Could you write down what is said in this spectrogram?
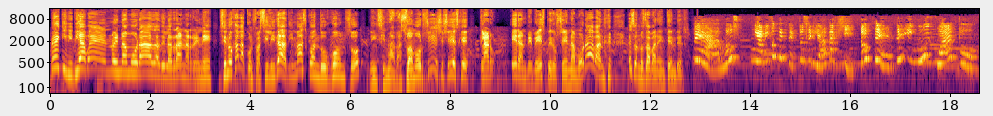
Peggy vivía, bueno, enamorada de la rana René. Se enojaba con facilidad y más cuando Gonzo le insinuaba su amor. Sí, sí, sí, es que, claro, eran bebés pero se enamoraban. Eso nos daban a entender. Veamos. Mi amigo perfecto sería bajito, verde y muy guapo.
